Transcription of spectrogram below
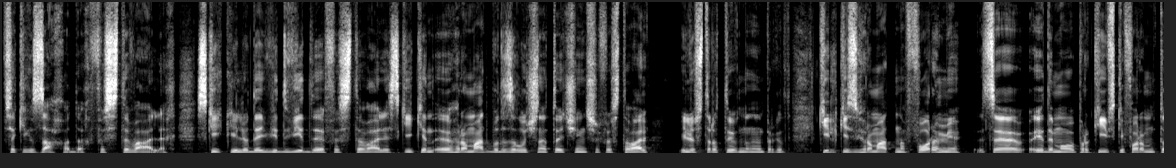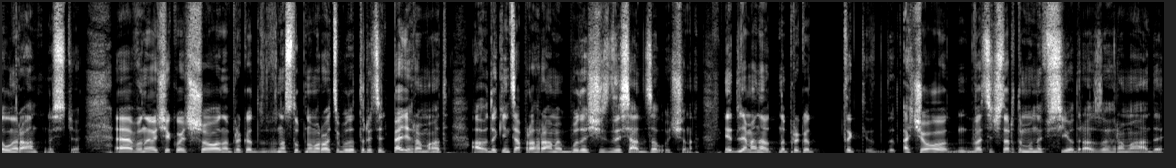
всяких заходах, фестивалях, скільки людей відвідає фестивалі, скільки е, громад буде залучено той чи інший фестиваль. Ілюстративно, наприклад, кількість громад на форумі, це йде мова про Київський форум толерантності. Е, Вони очікують, що, наприклад, в наступному році буде 35 громад, а до кінця програми буде 60 залучено. І для мене, от, наприклад, так, а чого 24-му не всі одразу громади?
